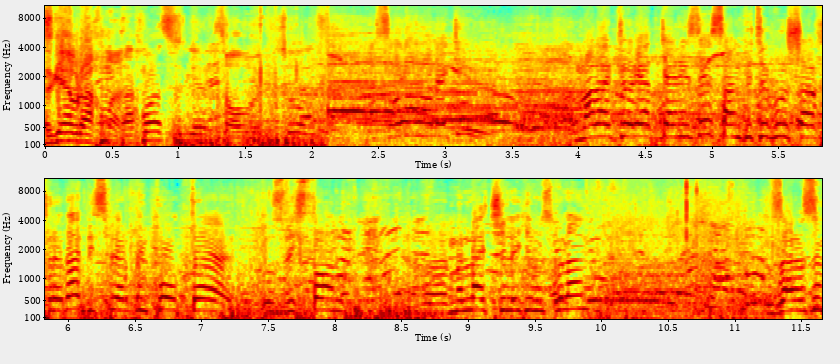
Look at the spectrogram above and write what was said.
Sizga ham rahmat. Rahmat sizga. Sog' bo'ling. Mana ko'rayotganingizdek Sankt-Peterburg shahrida Bismertniy polkda O'zbekiston e, millatchiligimiz bilan o'zlarimizni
